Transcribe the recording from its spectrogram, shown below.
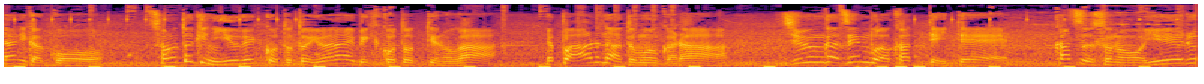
何かこうその時に言うべきことと言わないべきことっていうのがやっぱあるなと思うから自分が全部分かっていてかつその言える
